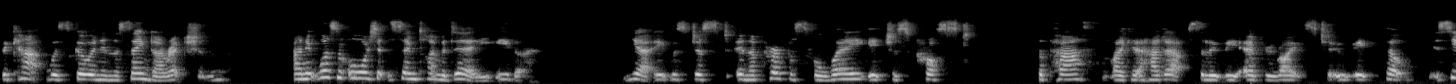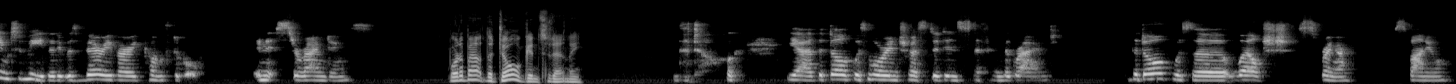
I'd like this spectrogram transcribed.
the cat was going in the same direction and it wasn't always at the same time of day either. Yeah, it was just in a purposeful way. It just crossed the path like it had absolutely every rights to. It felt, it seemed to me that it was very, very comfortable in its surroundings. What about the dog, incidentally? The dog, yeah, the dog was more interested in sniffing the ground. The dog was a Welsh Springer Spaniel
